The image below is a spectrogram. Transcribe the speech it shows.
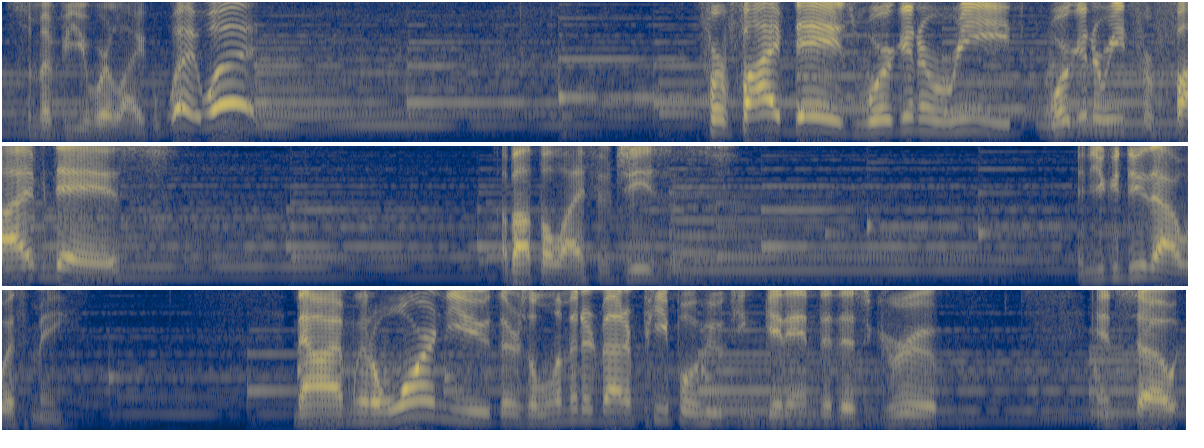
Some of you were like, wait, what? For five days, we're going to read, we're going to read for five days about the life of Jesus. And you can do that with me. Now, I'm going to warn you there's a limited amount of people who can get into this group. And so,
